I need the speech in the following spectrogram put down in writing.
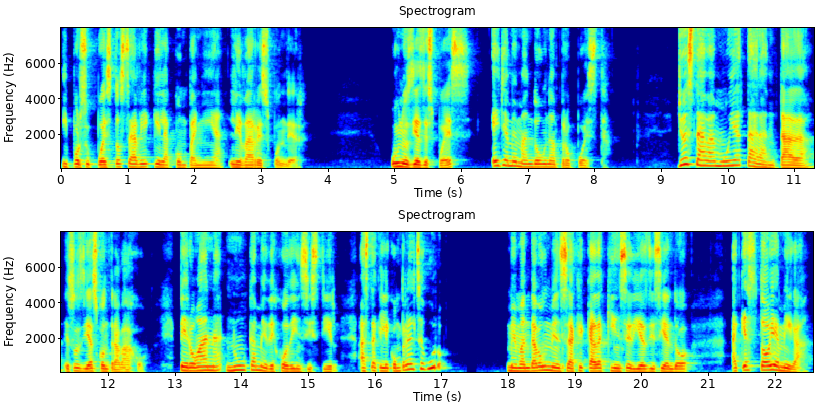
Y por supuesto sabe que la compañía le va a responder. Unos días después, ella me mandó una propuesta. Yo estaba muy atarantada esos días con trabajo, pero Ana nunca me dejó de insistir hasta que le compré el seguro. Me mandaba un mensaje cada 15 días diciendo, aquí estoy amiga,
